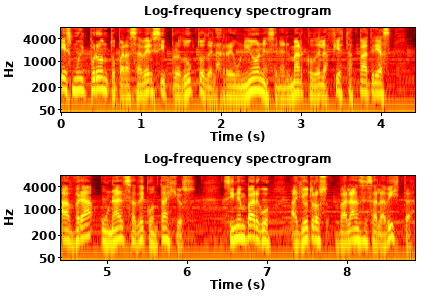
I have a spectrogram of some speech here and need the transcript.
es muy pronto para saber si producto de las reuniones en el marco de las fiestas patrias habrá un alza de contagios. Sin embargo, hay otros balances a la vista.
